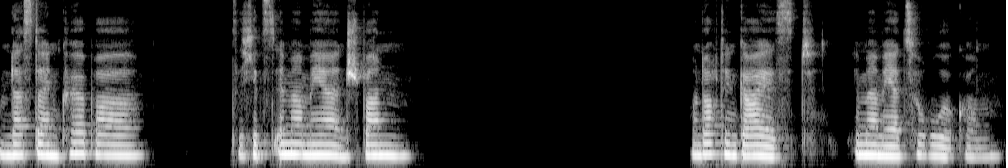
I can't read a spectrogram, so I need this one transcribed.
Und lass deinen Körper sich jetzt immer mehr entspannen und auch den Geist immer mehr zur Ruhe kommen.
